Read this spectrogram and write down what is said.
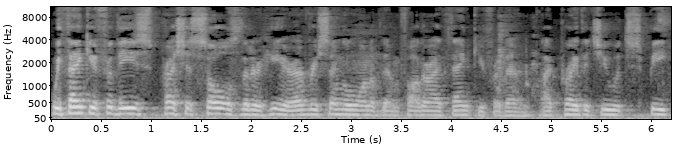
We thank you for these precious souls that are here, every single one of them, Father. I thank you for them. I pray that you would speak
